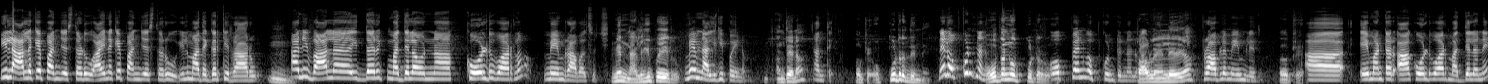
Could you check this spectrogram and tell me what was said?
వీళ్ళు వాళ్ళకే పని చేస్తాడు ఆయనకే పని చేస్తారు వీళ్ళు మా దగ్గరికి రారు. అని వాళ్ళ ఇద్దరి మధ్యలో ఉన్న కోల్డ్ వార్లో మేము రావాల్సి వచ్చింది. మీరు నలిగిపోయారు మేము నలిగిపోయినాం. అంతేనా? అంతే. ఓకే ఒప్పుకుంటారు దీన్ని? నేను ఒప్పుకుంటున్నాను. ఓపెన్గా ఒప్పుకుంటారు. ఓపెన్గా ఒప్పుకుంటున్నాను. ప్రాబ్లం ఏం లేదుగా? ప్రాబ్లం ఏం లేదు. ఏమంటారు? ఆ కోల్డ్ వార్ మధ్యలోనే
